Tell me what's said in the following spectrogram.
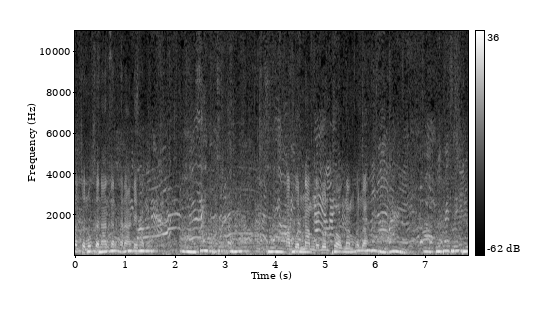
มันสนุกสนานกันขนาดนี้ครับ อาสำบชุดนี้นะครับสำหรับทำบุญนำในรุ่นโดนำเพิ่นว่าอ่าเปิดไปเทปนี้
